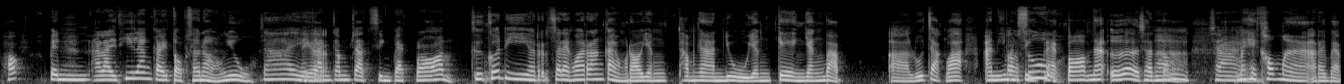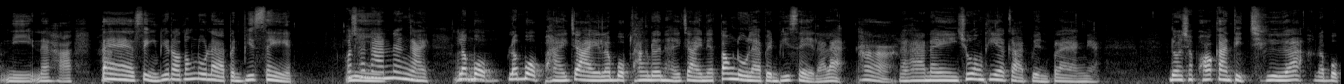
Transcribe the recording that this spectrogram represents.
เพราะ เป็นอะไรที่ร่างกายตอบสนองอยู่ใช่ในการอะกำจัดสิ่งแปลกปลอม คือก็ดีแสดงว่าร่างกายของเรายังทำงานอยู่ยังเก่งยังแบบอ่ารู้จักว่าอันนี้มันต่อสู้สิ่งแปลกปลอมนะ เออ ฉันต้องาใช่ไม่ให้เข้ามาอะไรแบบนี้นะคะ แต่สิ่งที่เราต้องดูแลเป็นพิเศษ เพราะฉะนั้นยังไง ระบบระบบหายใจระบบทางเดินหายใจเนี่ยต้องดูแลเป็นพิเศษแล้วแหละค่ะนะคะ ในช่วงที่อากาศเปลี่ยนแปลงเนี่ย โดยเฉพาะการติดเชื้อระบบ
